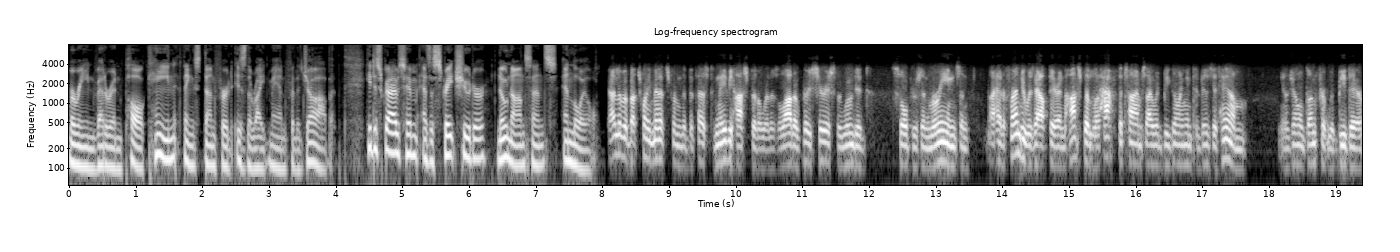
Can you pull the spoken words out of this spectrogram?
Marine veteran Paul Kane thinks Dunford is the right man for the job. He describes him as a straight shooter, no nonsense, and loyal. I live about 20 minutes from the Bethesda Navy Hospital where there's a lot of very seriously wounded soldiers and Marines. And I had a friend who was out there in the hospital, and half the times I would be going in to visit him you know, General Dunford would be there,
